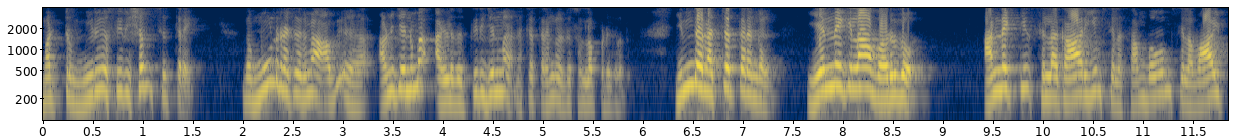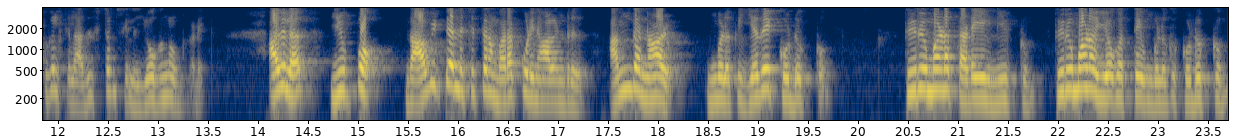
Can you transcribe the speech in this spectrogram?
மற்றும் மிருக சீரிஷம் சித்திரை. இந்த மூன்று நட்சத்திரமே அவி அணுஜென்ம அல்லது திரிஜென்ம நட்சத்திரங்கள் என்று சொல்லப்படுகிறது. இந்த நட்சத்திரங்கள் என்னைக்கெல்லாம் வருதோ அன்னைக்கு சில காரியம் சில சம்பவம் சில வாய்ப்புகள் சில அதிர்ஷ்டம் சில யோகங்கள் உங்களுக்கு கிடைக்கும். அதில் இப்போ இந்த அவிட்ட நட்சத்திரம் வரக்கூடிய நாளன்று அந்த நாள் உங்களுக்கு எதை கொடுக்கும்? திருமண தடையை நீக்கும் திருமண யோகத்தை உங்களுக்கு கொடுக்கும்.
